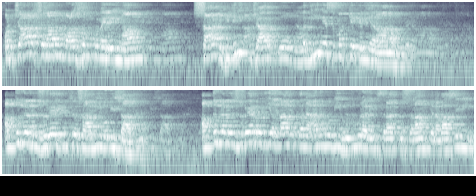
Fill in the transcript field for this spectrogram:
اور چار شمال المعظم کو میرے امام ساٹھ ہجری کی چار کو مدینے سے مکے کے لیے روانہ ہو گئے۔ عبداللہ بن زبیر دوسرے صحابی وہ بھی ساتھ ہیں۔ عبداللہ بن زبیر رضی اللہ تعالیٰ عنہ بھی حضور علیہ السلام کے نواسے بھی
